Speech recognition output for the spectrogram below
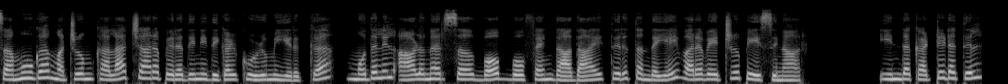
சமூக மற்றும் கலாச்சார பிரதிநிதிகள் குழுமியிருக்க முதலில் ஆளுநர் சர் பாப் போஃபெங் தாதாய் திருத்தந்தையை வரவேற்று பேசினார். இந்த கட்டிடத்தில்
